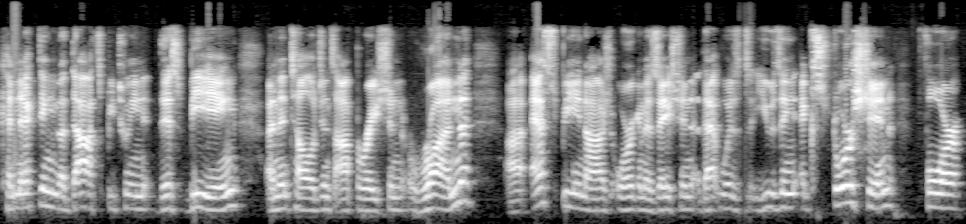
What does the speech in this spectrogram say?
connecting the dots between this being an intelligence operation run uh, espionage organization that was using extortion for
